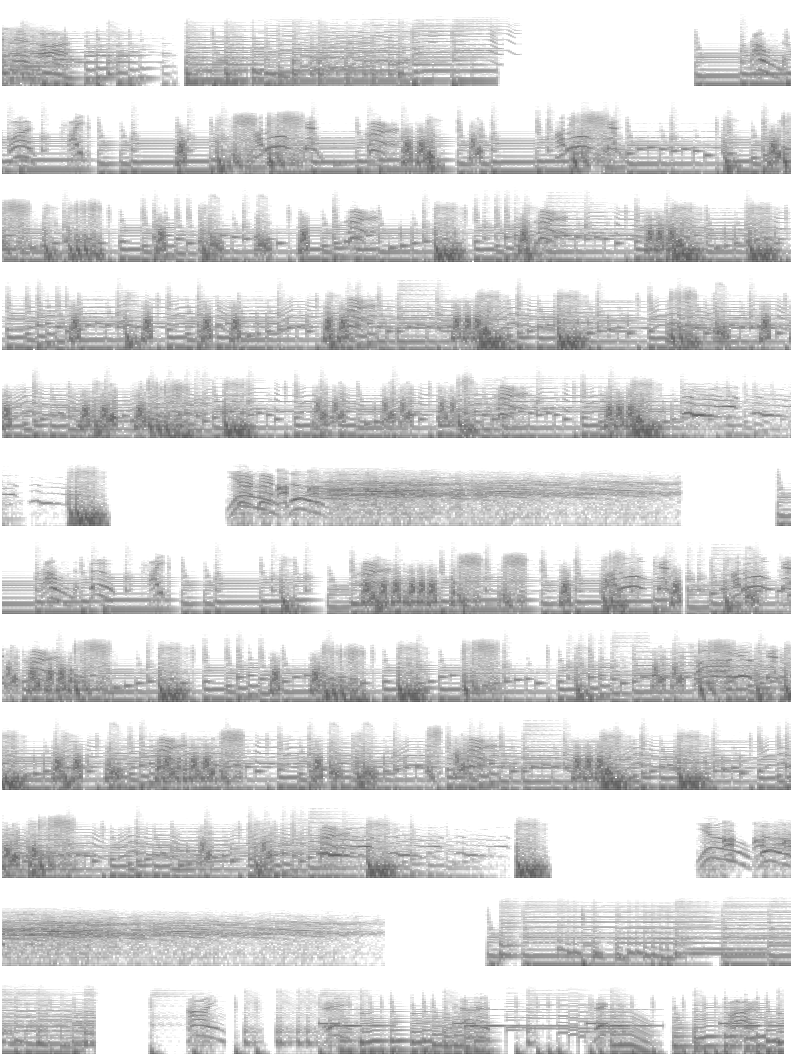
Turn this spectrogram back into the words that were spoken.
USSR. Round one, fight! Hadouken! Hadouken! You Round two, fight! Hadouken! Hadouken! You lose! Nine, eight, seven, six, five,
